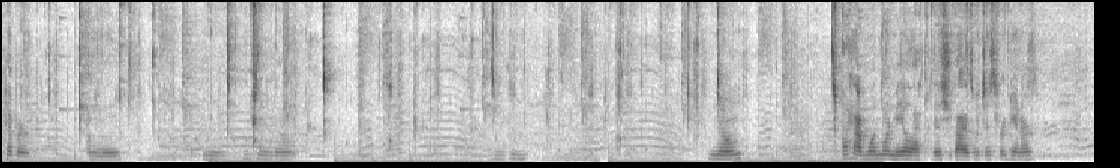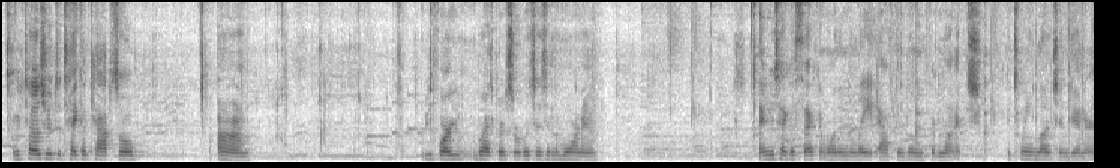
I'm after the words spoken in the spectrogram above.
pepper. Mm -hmm. Mm -hmm. No. I have one more meal after this, you guys, which is for dinner. It tells you to take a capsule um, before breakfast or which is in the morning. And you take a second one in the late afternoon for lunch, between lunch and dinner,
